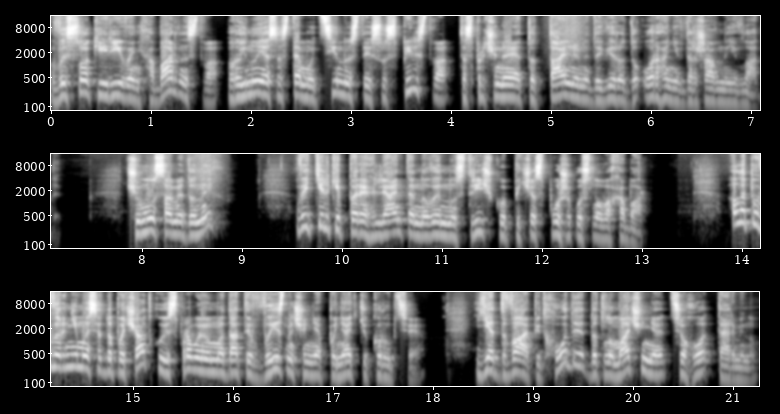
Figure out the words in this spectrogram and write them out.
Високий рівень хабарництва руйнує систему цінностей суспільства та спричиняє тотальну недовіру до органів державної влади. Чому саме до них? Ви тільки перегляньте новинну стрічку під час пошуку слова хабар. Але повернімося до початку і спробуємо дати визначення поняттю корупція. Є два підходи до тлумачення цього терміну.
